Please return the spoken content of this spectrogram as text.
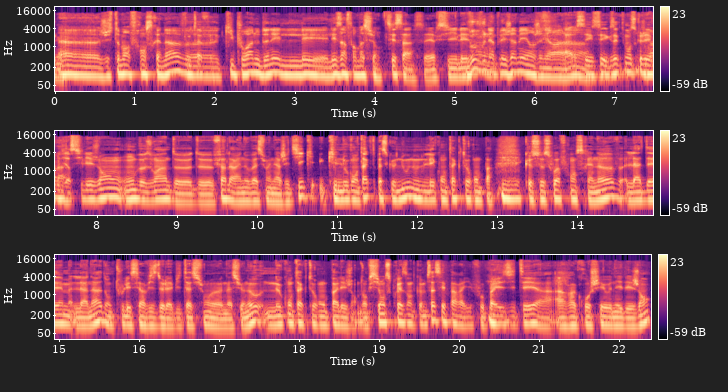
euh, justement France Rénov, euh, qui pourra nous donner les, les informations. C'est ça. C'est-à-dire si les vous, gens... vous n'appelez jamais en général. Ah, hein. C'est exactement ce que j'allais voilà. dire. Si les gens ont besoin de, de faire de la rénovation énergétique, qu'ils nous contactent parce que nous, nous ne les contacterons pas. Mmh. Que ce soit France Rénov, l'ADEME, l'ANA, donc tous les services de l'habitation euh, nationaux, ne contacteront pas les gens. Donc si on se présente comme ça, c'est pareil. Il ne faut pas mmh. hésiter à, à, raccrocher au nez des gens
